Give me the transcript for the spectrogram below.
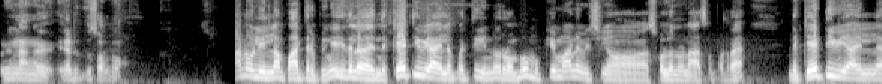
அப்படின்னு நாங்கள் எடுத்து சொல்கிறோம் காணொலியெல்லாம் பார்த்துருப்பீங்க. இதில் இந்த கேடிவி ஆயிலை பற்றி இன்னும் ரொம்ப முக்கியமான விஷயம் சொல்லணும்னு ஆசைப்பட்றேன். இந்த கேடிவி ஆயிலில்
